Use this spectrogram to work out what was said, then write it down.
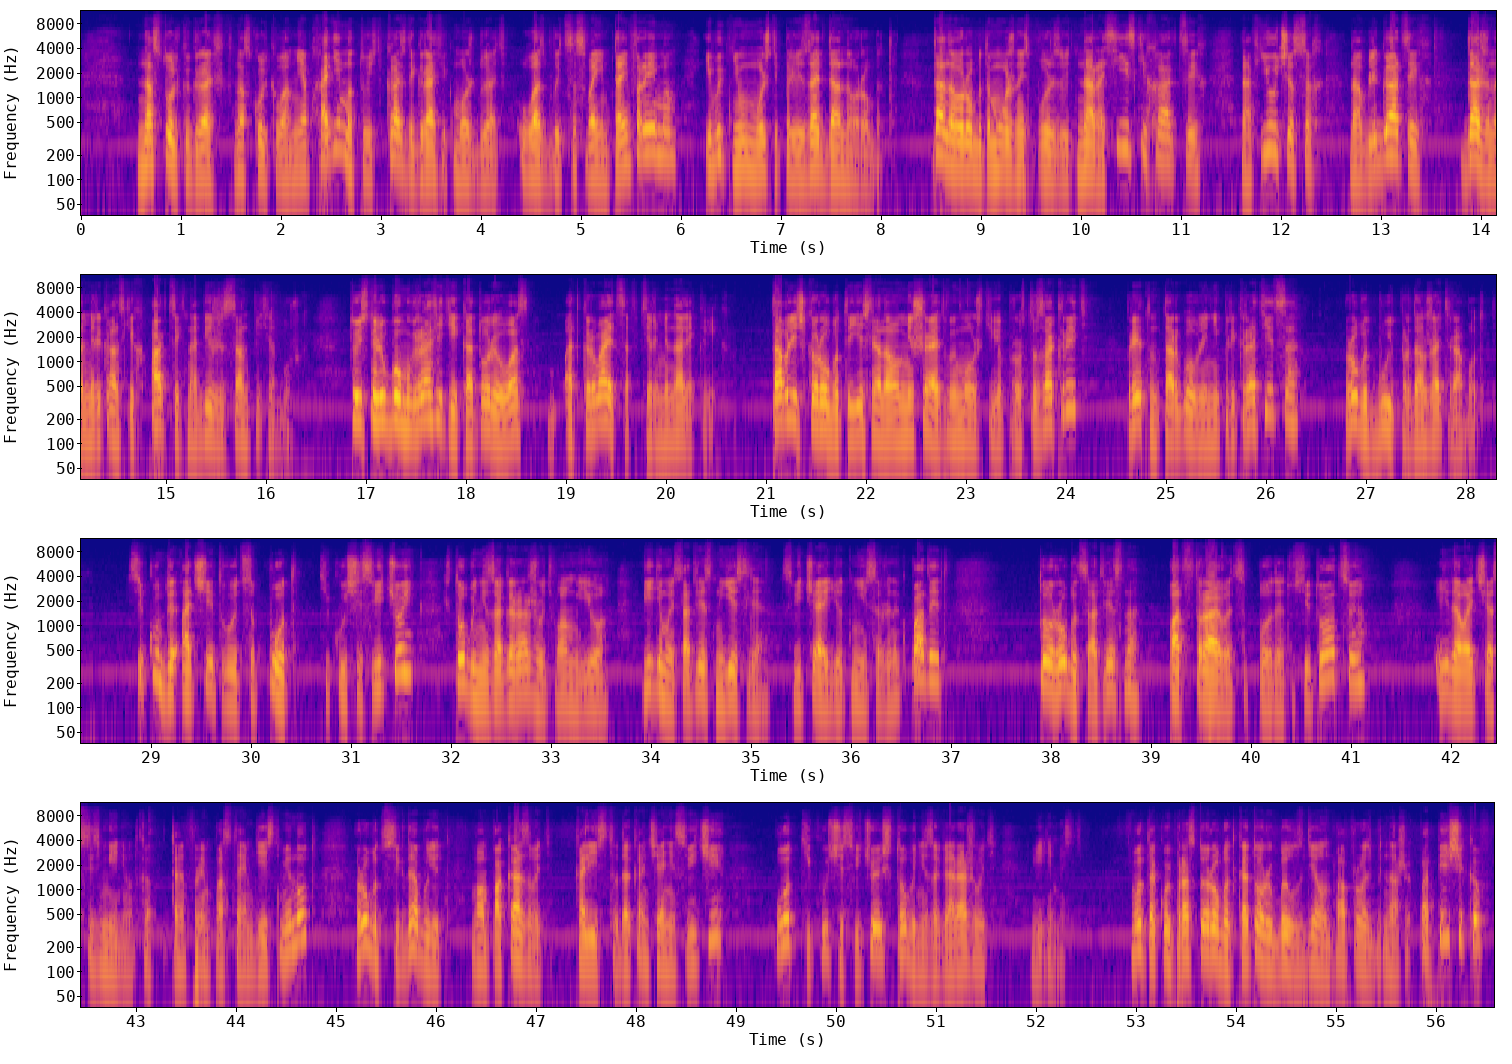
настолько графиков, насколько вам необходимо. То есть каждый график может у вас быть со своим таймфреймом, и вы к нему можете привязать данного робота. Данного робота можно использовать на российских акциях, на фьючерсах, на облигациях, даже на американских акциях на бирже Санкт-Петербург. То есть на любом графике, который у вас открывается в терминале Quick. Табличка робота, если она вам мешает, вы можете ее просто закрыть. При этом торговля не прекратится. Робот будет продолжать работать. Секунды отсчитываются под текущей свечой, чтобы не загораживать вам ее видимость. Соответственно, если свеча идет вниз, и рынок падает, то робот, соответственно, подстраивается под эту ситуацию и давайте сейчас изменим. Вот как таймфрейм поставим 10 минут. Робот всегда будет вам показывать количество до окончания свечи под текущей свечой, чтобы не загораживать видимость. Вот такой простой робот, который был сделан по просьбе наших подписчиков.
